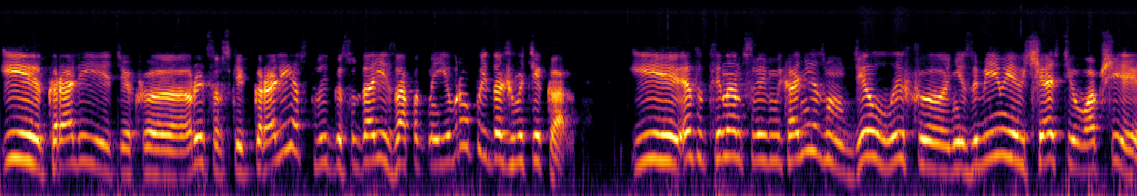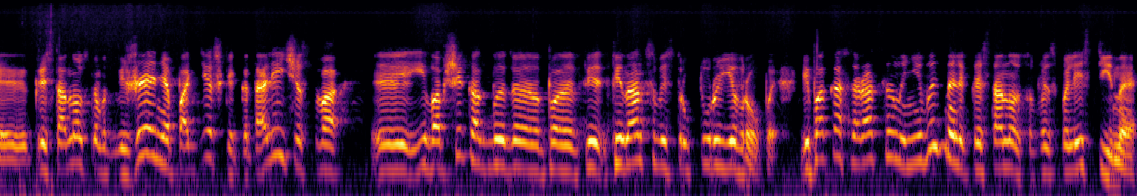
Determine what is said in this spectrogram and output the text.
И короли этих э, рыцарских королевств, и государей Западной Европы, и даже Ватикан. И этот финансовый механизм делал их э, незаменимой частью вообще крестоносного движения, поддержкой католичества и вообще как бы финансовой структуры Европы. И пока сарацины не выгнали крестоносцев из Палестины,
